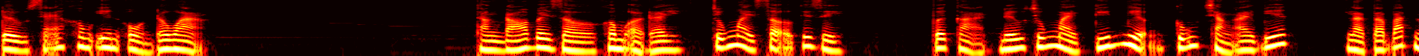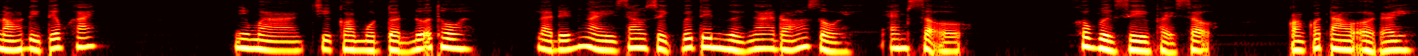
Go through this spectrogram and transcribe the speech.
đều sẽ không yên ổn đâu ạ. Thằng đó bây giờ không ở đây, chúng mày sợ cái gì? Với cả nếu chúng mày kín miệng cũng chẳng ai biết là ta bắt nó đi tiếp khách. Nhưng mà chỉ còn một tuần nữa thôi là đến ngày giao dịch với tên người Nga đó rồi, em sợ. Không việc gì phải sợ, còn có tao ở đây,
